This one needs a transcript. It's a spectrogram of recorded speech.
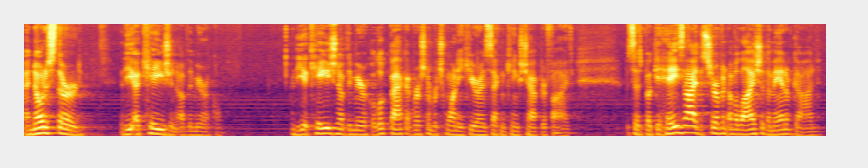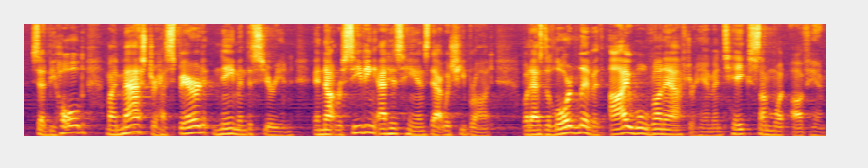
And notice, third, the occasion of the miracle. The occasion of the miracle. Look back at verse number 20 here in 2 Kings chapter 5. It says, But Gehazi, the servant of Elisha, the man of God, said, Behold, my master has spared Naaman the Syrian, and not receiving at his hands that which he brought. But as the Lord liveth, I will run after him and take somewhat of him.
